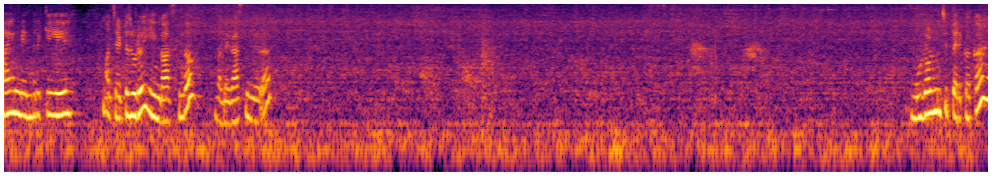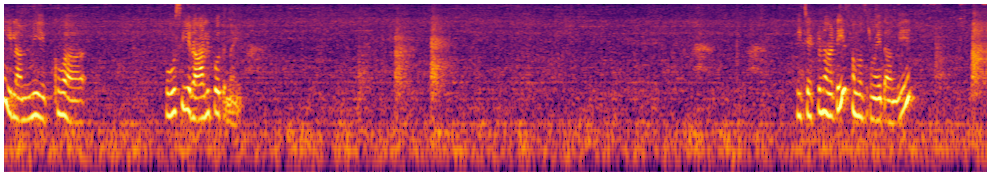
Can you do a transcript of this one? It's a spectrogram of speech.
Hi అండి అందరికీ. మా చెట్టు చూడు ఏం కాస్తుందో భలే కాస్తుంది కదా. మూడు రోజుల నుంచి పెరగక ఇలా అన్నీ ఎక్కువ పోసి రాలిపోతున్నాయి. ఈ చెట్టు నాటి సంవత్సరం అవుతుంది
